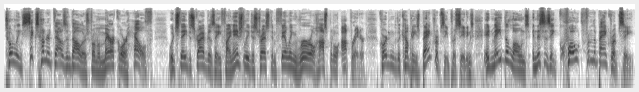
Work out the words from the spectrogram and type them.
totaling $600,000 from Americore Health, which they described as a financially distressed and failing rural hospital operator. According to the company's bankruptcy proceedings, it made the loans, and this is a quote from the bankruptcy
